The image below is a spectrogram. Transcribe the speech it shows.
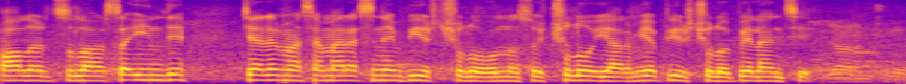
alırdılarsa indi gəlir məsələn mərəsindən 1 kilo, ondan sonra kilo yarım ya 1 kilo beləncə. Yarım kilo.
